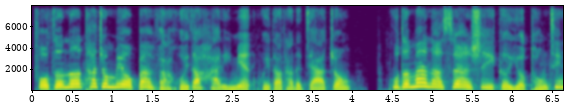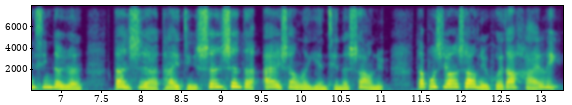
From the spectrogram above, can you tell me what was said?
否则呢，她就没有办法回到海里面，回到她的家中。古德曼呢，虽然是一个有同情心的人，但是啊，他已经深深的爱上了眼前的少女。他不希望少女回到海里，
